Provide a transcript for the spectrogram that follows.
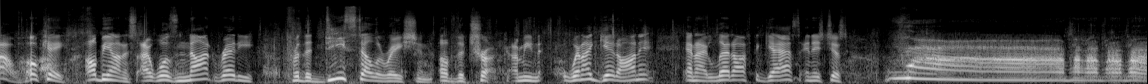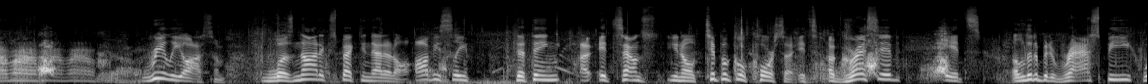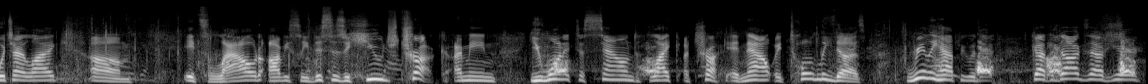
Wow, okay, I'll be honest, I was not ready for the deceleration of the truck. I mean, when I get on it and I let off the gas and it's just really awesome. Was not expecting that at all. Obviously, the thing, uh, it sounds, you know, typical Corsa. It's aggressive, it's a little bit raspy, which I like. Um, it's loud. Obviously, this is a huge truck. I mean, you want it to sound like a truck, and now it totally does. Really happy with it. Got the dogs out here.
